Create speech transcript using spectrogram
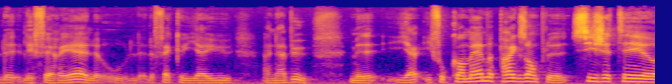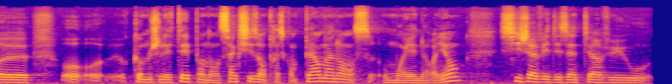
les, faits réels ou le fait qu'il y a eu un abus. Mais il, faut quand même, par exemple, si j'étais, euh, comme je l'étais pendant 5-6 ans, presque en permanence au Moyen-Orient, si j'avais des interviews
